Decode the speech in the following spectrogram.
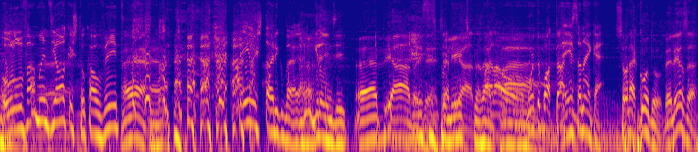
Ou louvar a mandioca, estocar o vento. É, Tem um histórico grande aí. é piada, Esses gente. políticos, é piada. Vai lá, ó. Muito boa É tarde. isso, cara? Sonecudo, beleza?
